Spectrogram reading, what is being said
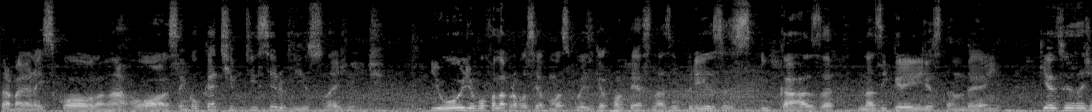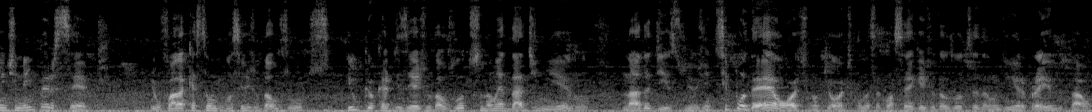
trabalha na escola, na roça, em qualquer tipo de serviço, né, gente? E hoje eu vou falar para você algumas coisas que acontecem nas empresas, em casa, nas igrejas também, que às vezes a gente nem percebe. Eu falo a questão de você ajudar os outros. E o que eu quero dizer ajudar os outros não é dar dinheiro, nada disso, viu gente? Se puder, é ótimo, que ótimo você consegue ajudar os outros, você dá um dinheiro para eles e tal.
